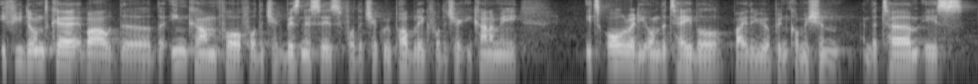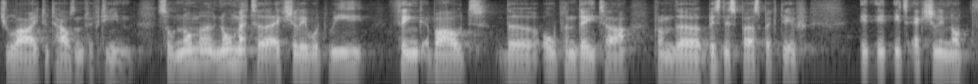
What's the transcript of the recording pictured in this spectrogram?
if you don't care about the, the income for, for the Czech businesses, for the Czech Republic, for the Czech economy, it's already on the table by the European Commission, and the term is July 2015. So no, no matter actually what we think about the open data from the business perspective, it, it, it's actually not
